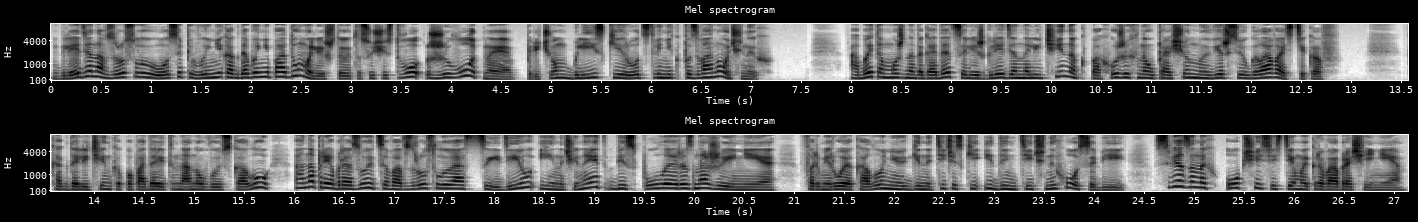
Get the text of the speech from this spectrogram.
Глядя на взрослую особь, вы никогда бы не подумали, что это существо – животное, причем близкий родственник позвоночных. Об этом можно догадаться, лишь глядя на личинок, похожих на упрощенную версию головастиков. Когда личинка попадает на новую скалу, она преобразуется во взрослую асцидию и начинает бесполое размножение, формируя колонию генетически идентичных особей, связанных общей системой кровообращения.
